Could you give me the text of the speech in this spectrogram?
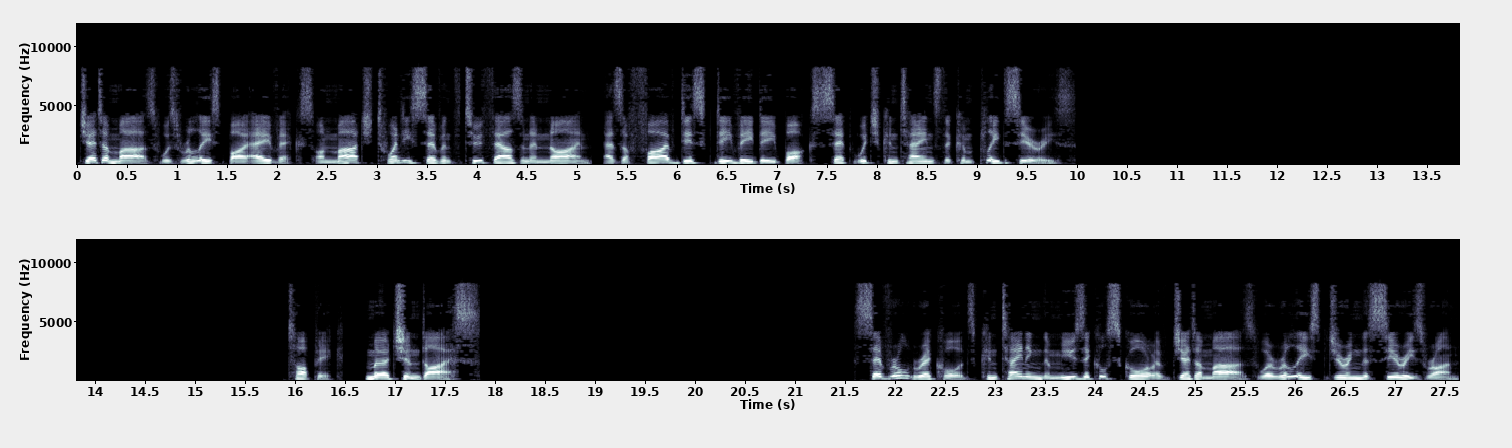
Jetta Mars was released by Avex on March 27, 2009, as a five-disc DVD box set which contains the complete series. Merchandise Several records containing the musical score of Jetta Mars were released during the series run.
